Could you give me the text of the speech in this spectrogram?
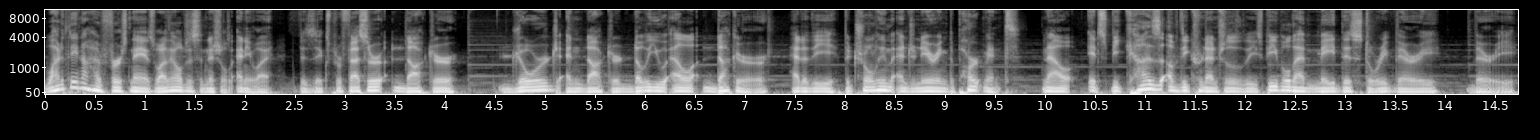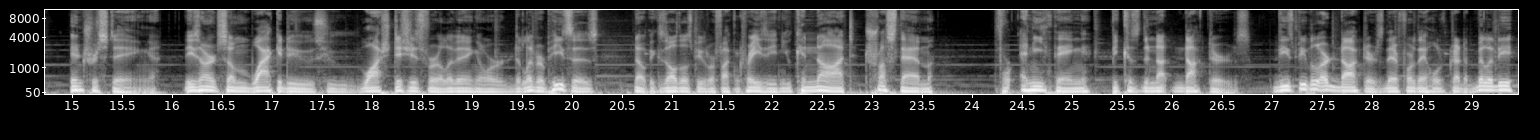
Why do they not have first names? Why are they all just initials? Anyway, physics professor Dr. George and Dr. W.L. Ducker, head of the petroleum engineering department. Now, it's because of the credentials of these people that made this story very, very interesting. These aren't some wackadoos who wash dishes for a living or deliver pizzas. No, because all those people are fucking crazy and you cannot trust them for anything because they're not doctors. These people are doctors, therefore they hold credibility,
